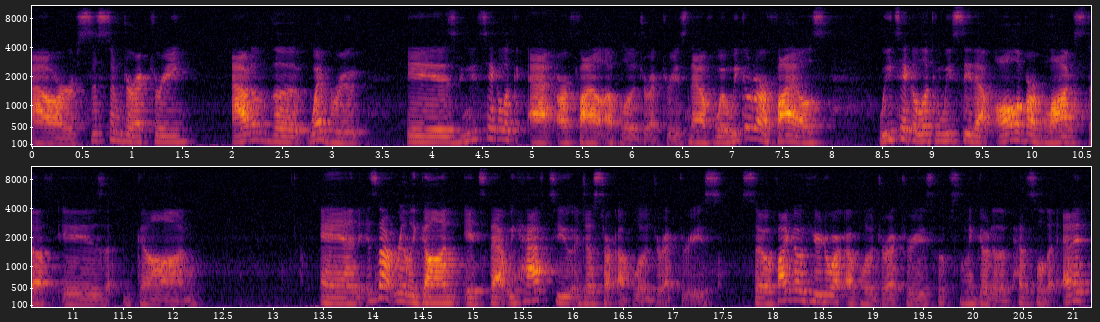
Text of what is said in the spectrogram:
our system directory out of the web root is we need to take a look at our file upload directories. Now, when we go to our files, we take a look and we see that all of our blog stuff is gone. And it's not really gone, it's that we have to adjust our upload directories. So if I go here to our upload directories, whoops, let me go to the pencil to edit.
